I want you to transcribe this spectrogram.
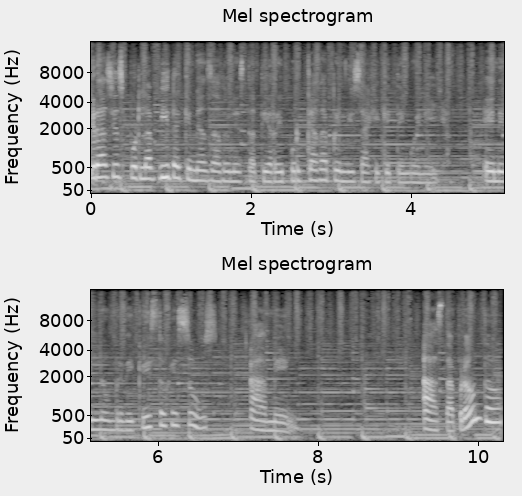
Gracias por la vida que me has dado en esta tierra y por cada aprendizaje que tengo en ella. En el nombre de Cristo Jesús. Amén. Hasta pronto.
